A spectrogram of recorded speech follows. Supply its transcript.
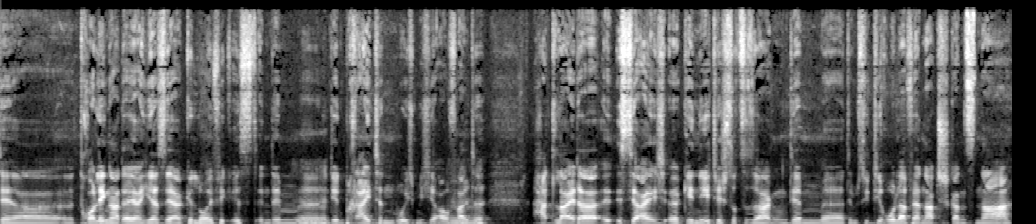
der äh, Trollinger, der ja hier sehr geläufig ist in, dem, äh, mhm. äh, in den Breiten, wo ich mich hier aufhalte, mhm. hat leider, äh, ist ja eigentlich äh, genetisch sozusagen dem, äh, dem Südtiroler Vernatsch ganz nah.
